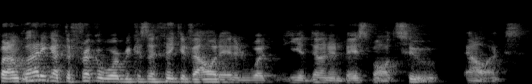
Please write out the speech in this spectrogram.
But I'm glad he got the Frick Award because I think it validated what he had done in baseball too, Alex.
